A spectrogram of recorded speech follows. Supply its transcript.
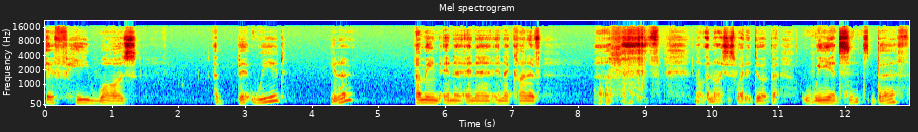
if he was a bit weird, you know. I mean, in a in a in a kind of uh, not the nicest way to do it, but weird since birth.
